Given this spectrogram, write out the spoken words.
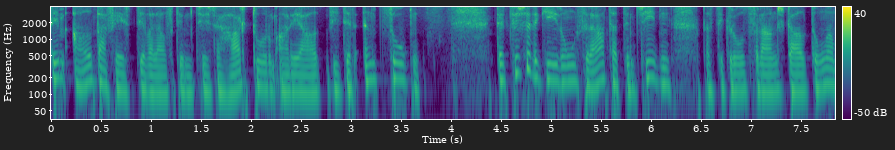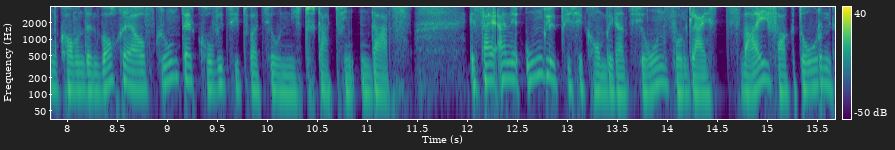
dem Alba Festival auf dem Zürcher Harturm-Areal, wieder entzogen. Der Zürcher Regierungsrat hat entschieden, dass die Großveranstaltung am kommenden Woche aufgrund der Covid-Situation nicht stattfinden darf. Es sei eine unglückliche Kombination von gleich zwei Faktoren,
